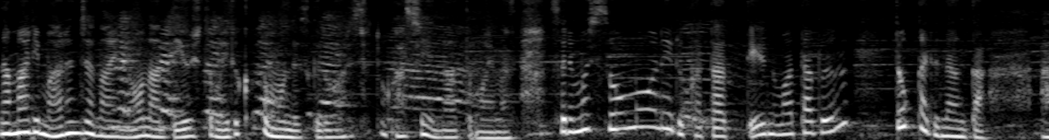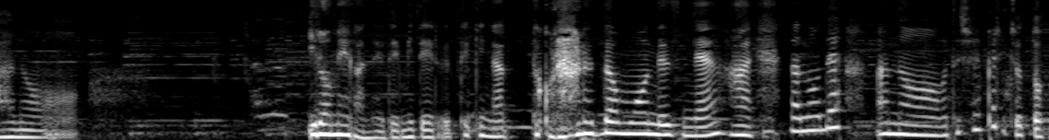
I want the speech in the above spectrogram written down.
鉛もあるんじゃないの？なんていう人もいるかと思うんですけど、あれちょっとおかしいなと思います。それもしそう思われる方っていうのは多分、どっかでなんか、あの、色眼鏡で見てる的なところあると思うんですね。はい。なので、あの、私はやっぱりちょっと、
